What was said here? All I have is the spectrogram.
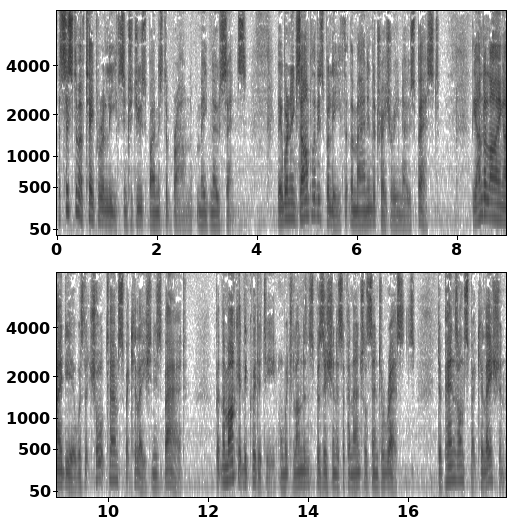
The system of taper reliefs introduced by Mr. Brown made no sense. They were an example of his belief that the man in the Treasury knows best. The underlying idea was that short-term speculation is bad. But the market liquidity on which London's position as a financial centre rests depends on speculation.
